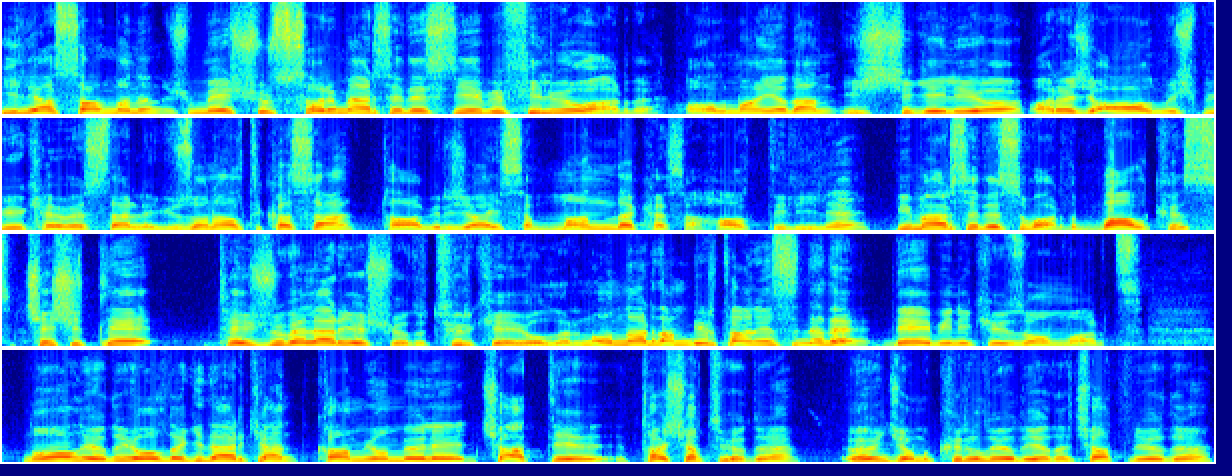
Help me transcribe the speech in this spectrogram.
İlyas Salman'ın şu meşhur Sarı Mercedes diye bir filmi vardı. Almanya'dan işçi geliyor, aracı almış büyük heveslerle. 116 kasa, tabiri caizse manda kasa halk diliyle. Bir Mercedes'i vardı, bal kız. Çeşitli tecrübeler yaşıyordu Türkiye yollarında. Onlardan bir tanesinde de D1210 vardı. Ne oluyordu? Yolda giderken kamyon böyle çat diye taş atıyordu. Ön camı kırılıyordu ya da çatlıyordu.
